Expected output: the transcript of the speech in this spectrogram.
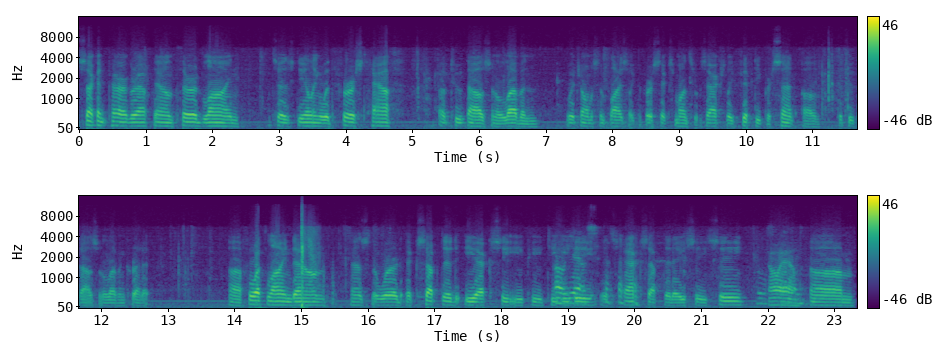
second paragraph down, third line, it says dealing with first half of 2011, which almost implies like the first six months, it was actually 50% of the 2011 credit. Uh, Fourth line down has the word accepted, E E-X-C-E-P-T-E-D. Oh, yes. It's accepted, A-C-C. Oh, yeah. Um,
